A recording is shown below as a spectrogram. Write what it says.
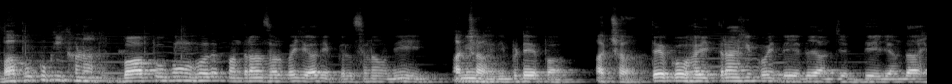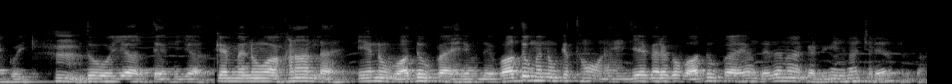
ਬਾਪੂ ਕੋ ਕੀ ਖਾਣਾ ਸੀ? ਬਾਪੂ ਕੋਲ ਉਹਦੇ 1500 ਰੁਪਈਆ ਦੀ ਪਿਲਸਣ ਆਉਂਦੀ ਅੱਛਾ। ਦੀ ਵਡੇਪਾ। ਅੱਛਾ। ਤੇ ਕੋਈ ਇਸ ਤਰ੍ਹਾਂ ਹੀ ਕੋਈ ਦੇ ਦੇ ਦੇ ਜਾਂਦਾ ਹੈ ਕੋਈ। ਹੂੰ। 2000 3000 ਕਿ ਮੈਨੂੰ ਆਖਣਾ ਲੈ ਇਹਨੂੰ ਵਾਧੂ ਪੈਸੇ ਹੁੰਦੇ। ਵਾਧੂ ਮੈਨੂੰ ਕਿੱਥੋਂ ਆਉਣੇ ਜੇ ਮੇਰੇ ਕੋਲ ਵਾਧੂ ਪੈਸੇ ਹੁੰਦੇ ਤਾਂ ਮੈਂ ਗੱਡੀਆਂ 'ਚ ਨਾ ਚੜਿਆ ਫਿਰਦਾ।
